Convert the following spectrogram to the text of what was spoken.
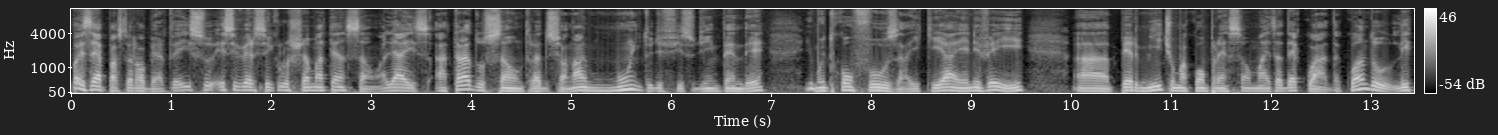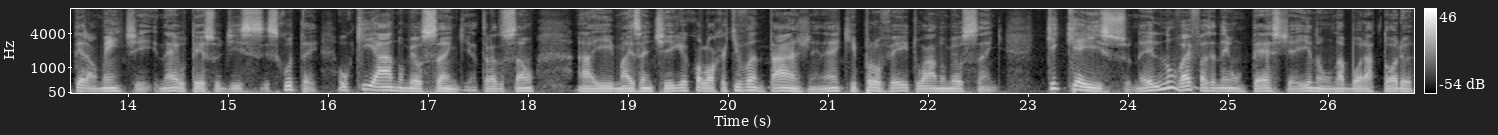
Pois é, pastor Alberto, é isso, esse versículo chama atenção. Aliás, a tradução tradicional é muito difícil de entender e muito confusa, e que a NVI ah, permite uma compreensão mais adequada. Quando literalmente né, o texto diz, escuta, o que há no meu sangue? A tradução aí mais antiga coloca que vantagem, né, que proveito há no meu sangue que, que é isso? Né? Ele não vai fazer nenhum teste aí num laboratório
